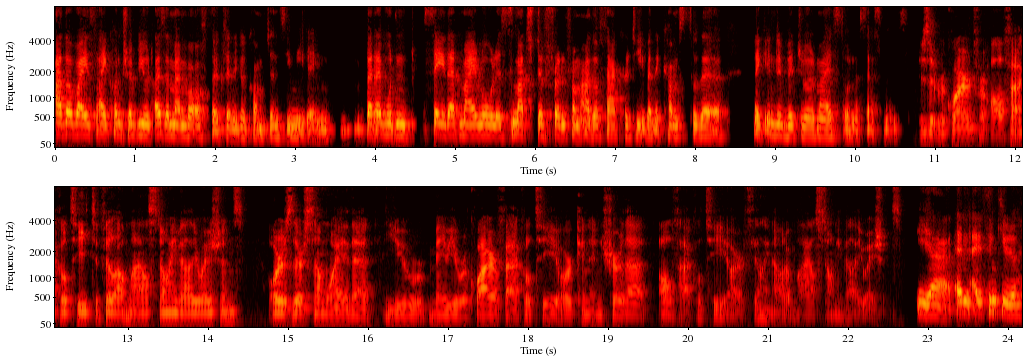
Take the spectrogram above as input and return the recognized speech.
Otherwise, I contribute as a member of the clinical competency meeting. But I wouldn't say that my role is much different from other faculty when it comes to the like individual milestone assessments. Is it required for all faculty to fill out milestone evaluations? Or is there some way that you maybe require faculty or can ensure that all faculty are filling out a milestone evaluations? Yeah, and I think you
